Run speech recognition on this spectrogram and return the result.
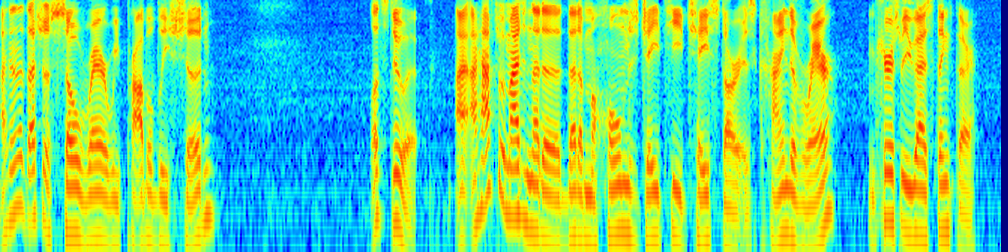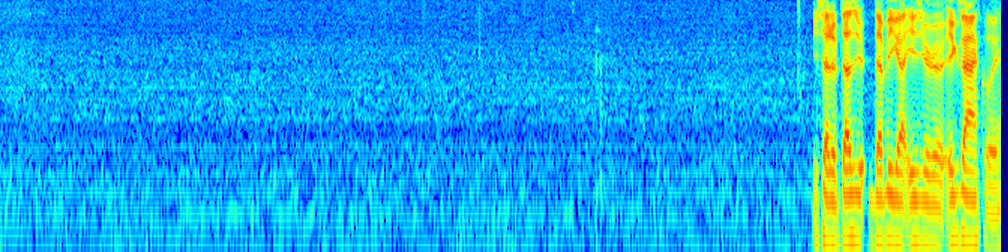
I think that that's just so rare. We probably should. Let's do it. I, I have to imagine that a that a Mahomes JT chase start is kind of rare. I'm curious what you guys think there. You said if Devy got easier to exactly.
